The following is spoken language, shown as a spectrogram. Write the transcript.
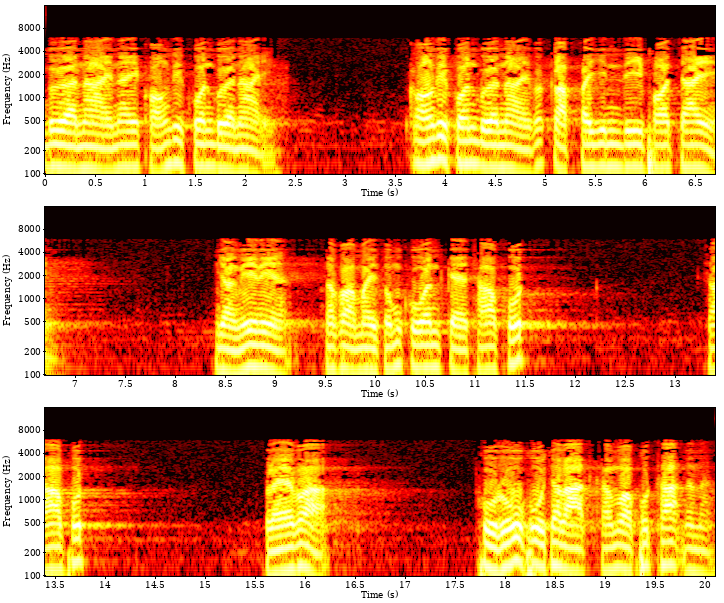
เบื่อหน่ายในของที่ควรเบื่อหน่าย ของที่ควรเบื่อหน่ายก็กลับไปยินดีพอใจ อย่างนี้เนี่ยนับว่าไม่สมควรแก่ชาวพุทธ ชาวพุทธ แปลว่า ผู้รู้ผู้ฉลาดคำว่าพุทธะนั่นนะ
